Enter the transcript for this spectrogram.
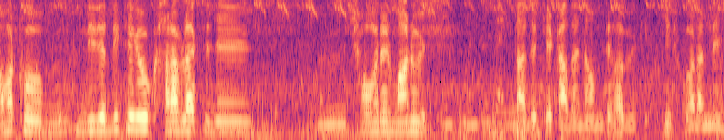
আমার খুব, নিজের দিক থেকে খুব খারাপ লাগছে যে শহরের মানুষ তাদেরকে কাদায় নামতে হবে কিছু করার নেই।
